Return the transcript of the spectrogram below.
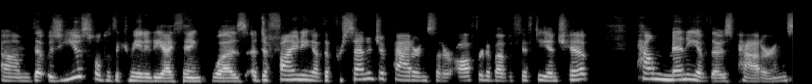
um, that was useful to the community, I think, was a defining of the percentage of patterns that are offered above a 50 inch hip, how many of those patterns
